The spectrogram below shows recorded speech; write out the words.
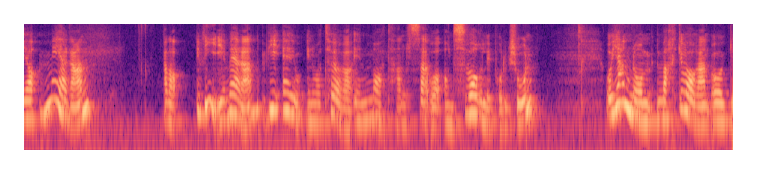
Ja, Mer enn eller vi i Mer enn, vi er jo innovatører innen mat, helse og ansvarlig produksjon. Og gjennom merkevaren og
